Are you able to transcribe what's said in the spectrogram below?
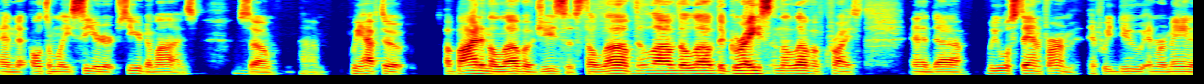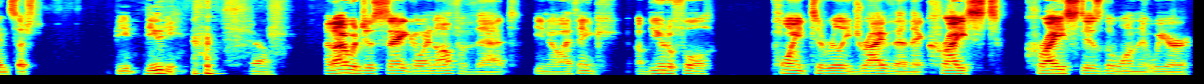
and ultimately see your see your demise. So um, we have to abide in the love of Jesus, the love, the love, the love, the grace, and the love of Christ, and uh, we will stand firm if we do and remain in such be- beauty. yeah. And I would just say, going off of that, you know, I think a beautiful point to really drive that that Christ Christ is the one that we are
